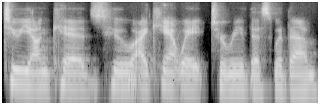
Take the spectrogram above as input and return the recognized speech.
two young kids who mm-hmm. i can't wait to read this with them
